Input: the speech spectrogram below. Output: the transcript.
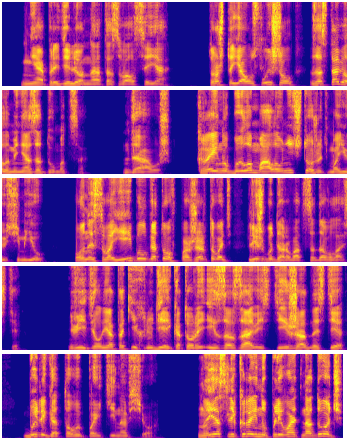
— неопределенно отозвался я. То, что я услышал, заставило меня задуматься. Да уж, Крейну было мало уничтожить мою семью, он и своей был готов пожертвовать, лишь бы дорваться до власти. Видел я таких людей, которые из-за зависти и жадности были готовы пойти на все. Но если Крейну плевать на дочь,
